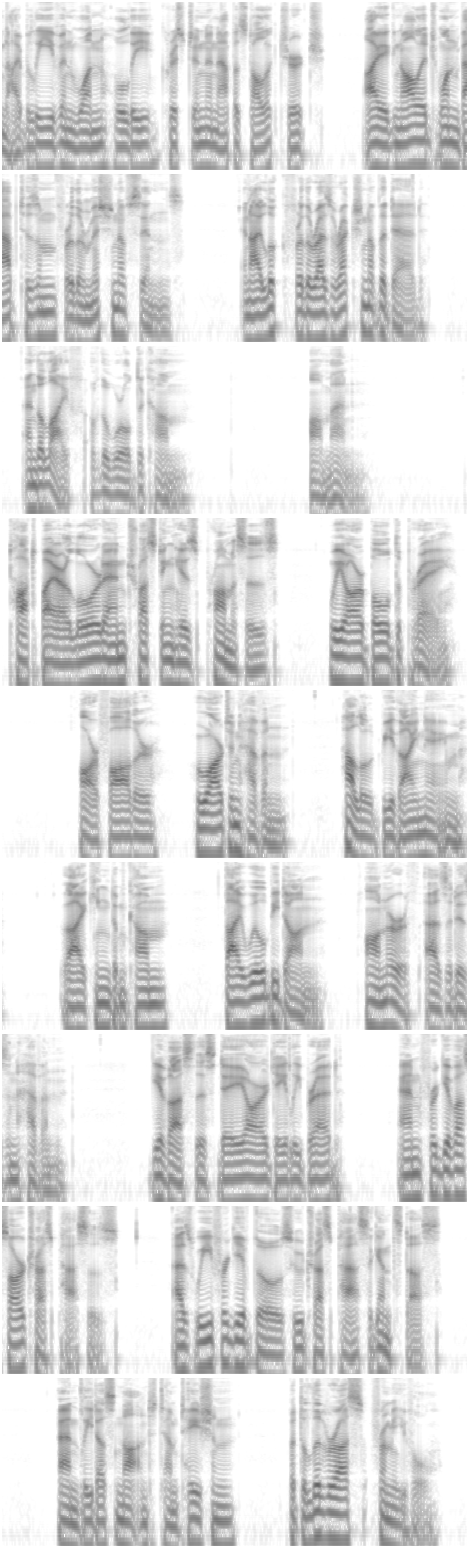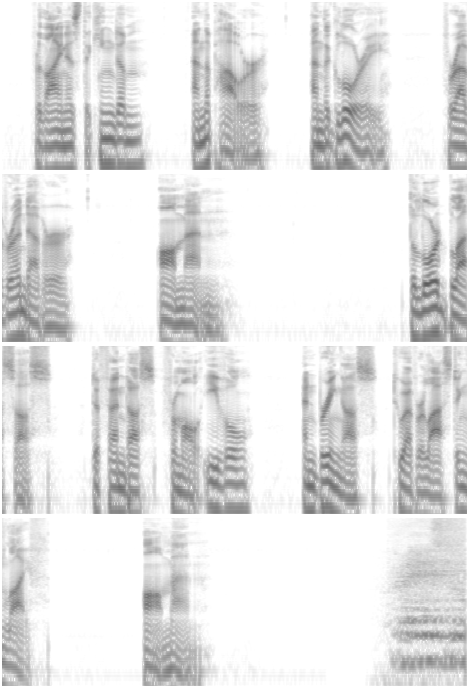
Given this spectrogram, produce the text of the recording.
And I believe in one holy, Christian, and apostolic Church. I acknowledge one baptism for the remission of sins, and I look for the resurrection of the dead and the life of the world to come. Amen. Taught by our Lord and trusting his promises, we are bold to pray. Our Father, who art in heaven, hallowed be thy name. Thy kingdom come, thy will be done, on earth as it is in heaven. Give us this day our daily bread, and forgive us our trespasses, as we forgive those who trespass against us. And lead us not into temptation, but deliver us from evil. For thine is the kingdom, and the power, and the glory, forever and ever. Amen. The Lord bless us, defend us from all evil, and bring us to everlasting life. Amen. Praise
